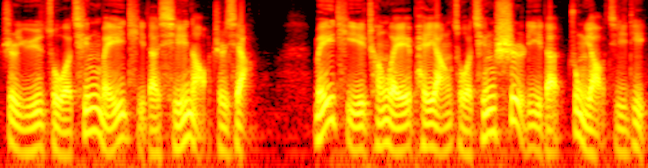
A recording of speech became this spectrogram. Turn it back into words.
置于左倾媒体的洗脑之下，媒体成为培养左倾势力的重要基地。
